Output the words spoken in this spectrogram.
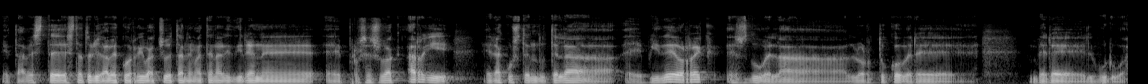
eta beste estaturi gabeko herri batzuetan ematen ari diren e, e, prozesuak argi erakusten dutela e, bide horrek ez duela lortuko bere bere helburua.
